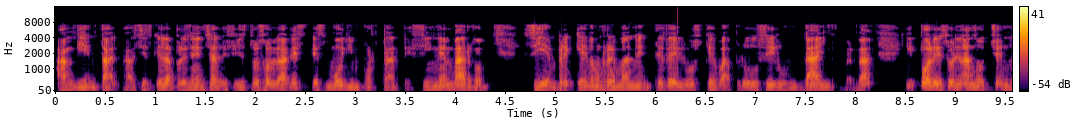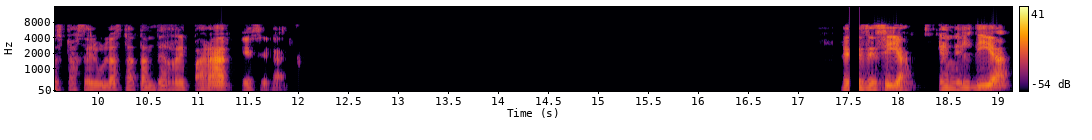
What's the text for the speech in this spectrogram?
ambiental. Así es que la presencia de filtros solares es muy importante. Sin embargo, siempre queda un remanente de luz que va a producir un daño, ¿verdad? Y por eso en la noche nuestras células tratan de reparar ese daño. Les decía, en el día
